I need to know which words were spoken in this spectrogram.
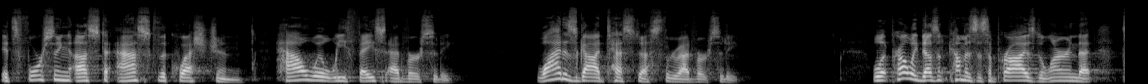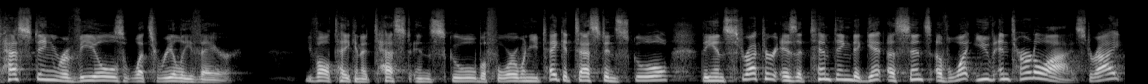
it's forcing us to ask the question how will we face adversity? Why does God test us through adversity? Well, it probably doesn't come as a surprise to learn that testing reveals what's really there. You've all taken a test in school before. When you take a test in school, the instructor is attempting to get a sense of what you've internalized, right?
